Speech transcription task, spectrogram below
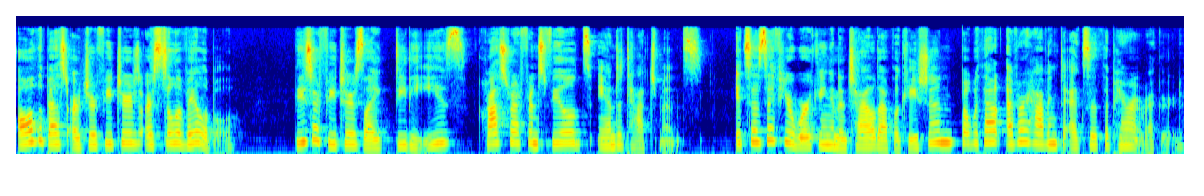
all the best Archer features are still available. These are features like DDEs, cross-reference fields, and attachments. It's as if you're working in a child application, but without ever having to exit the parent record.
